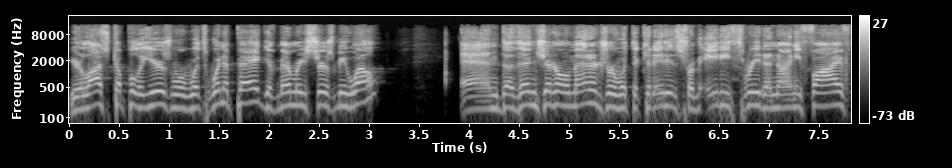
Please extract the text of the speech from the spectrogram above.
your last couple of years were with Winnipeg, if memory serves me well. And uh, then general manager with the Canadiens from 83 to 95,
